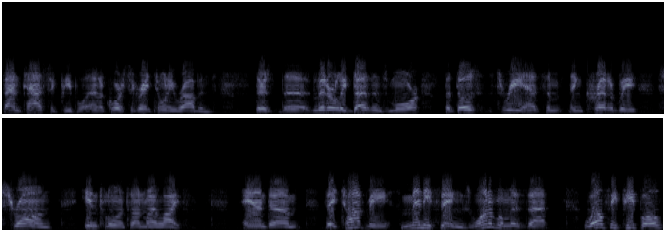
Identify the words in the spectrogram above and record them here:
fantastic people, and of course the great Tony Robbins. There's the literally dozens more, but those three had some incredibly strong influence on my life, and um, they taught me many things. One of them is that wealthy people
